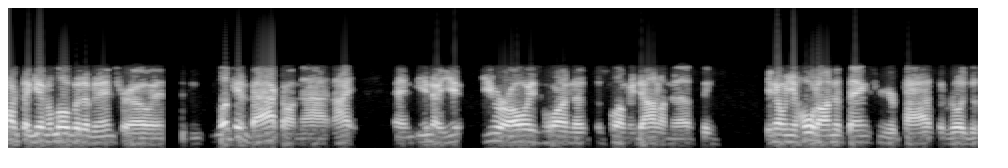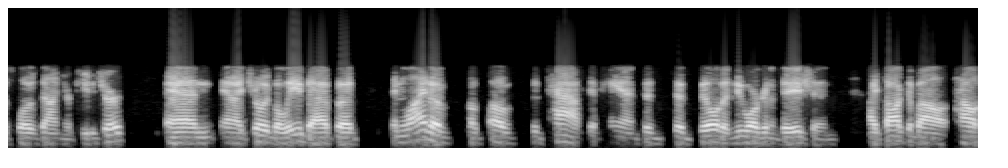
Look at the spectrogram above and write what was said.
talked. I gave a little bit of an intro, and looking back on that, and I and you know you you were always one to, to slow me down on this. Because, you know, when you hold on to things from your past, it really just slows down your future, and and I truly believe that. But in light of of, of the task at hand to to build a new organization, I talked about how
